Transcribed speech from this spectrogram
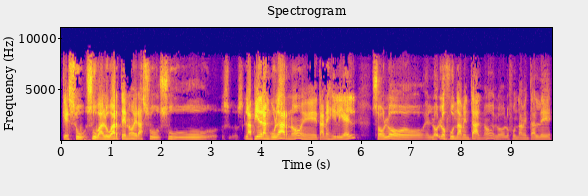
que su, su baluarte, ¿no? Era su, su, la piedra angular, ¿no? Eh, Tannehill y él son lo, lo, fundamental, ¿no? Lo, fundamental de,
